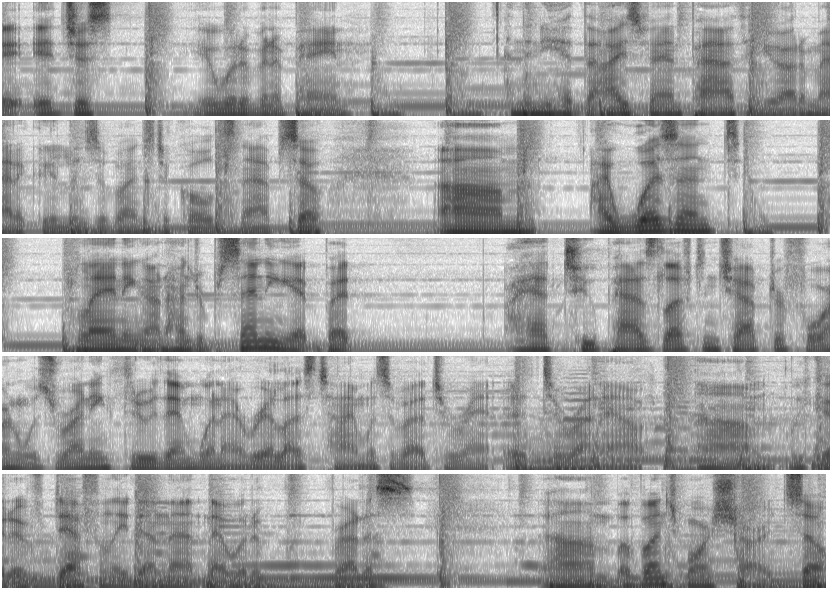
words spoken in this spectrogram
It, it just it would have been a pain. And then you hit the ice Iceman path and you automatically lose a bunch to Cold Snap. So um, I wasn't planning on 100%ing it, but I had two paths left in chapter four and was running through them when I realized time was about to, uh, to run out. Um, we could have definitely done that. And that would have brought us um, a bunch more shards. So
